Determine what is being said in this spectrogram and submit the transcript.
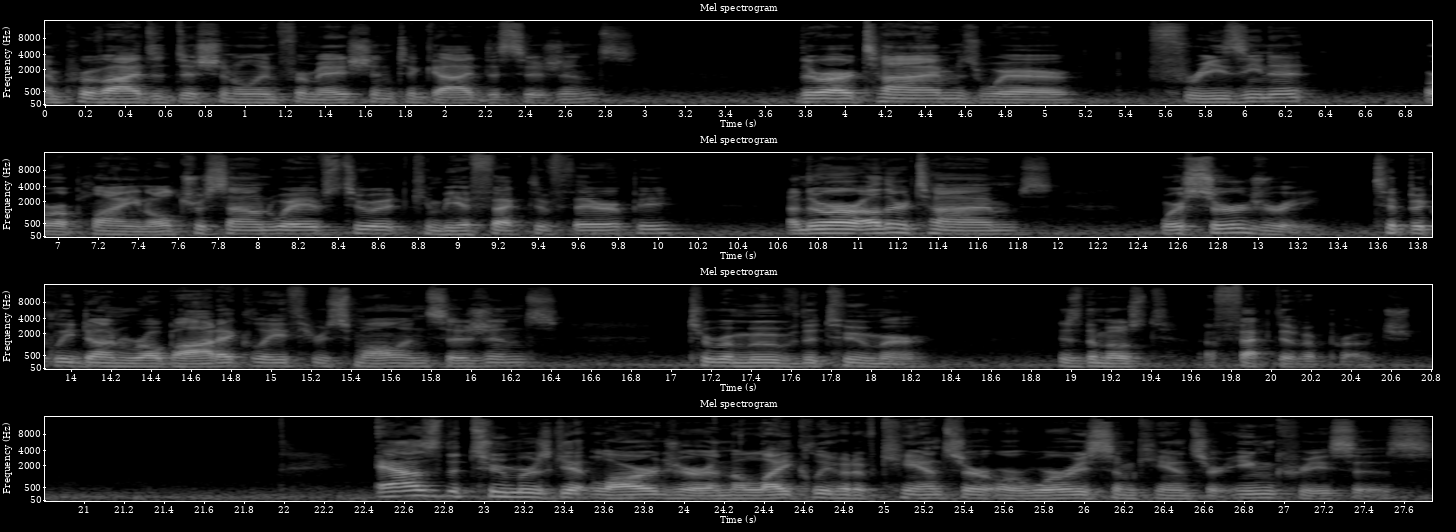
and provides additional information to guide decisions. There are times where freezing it or applying ultrasound waves to it can be effective therapy. And there are other times where surgery, typically done robotically through small incisions to remove the tumor, is the most effective approach. As the tumors get larger and the likelihood of cancer or worrisome cancer increases,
